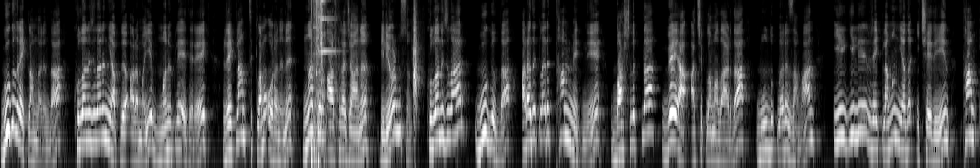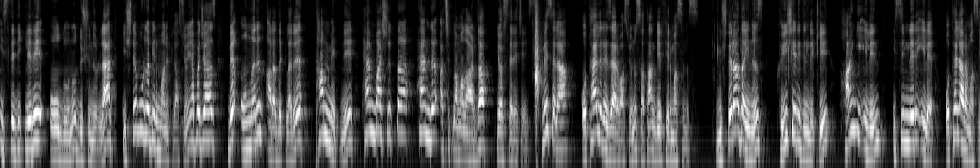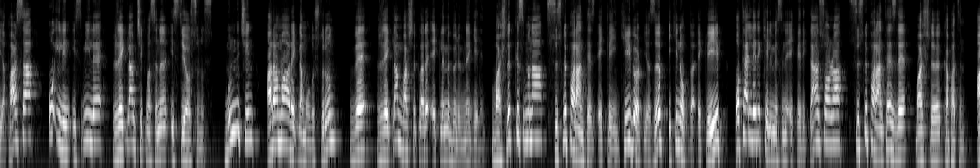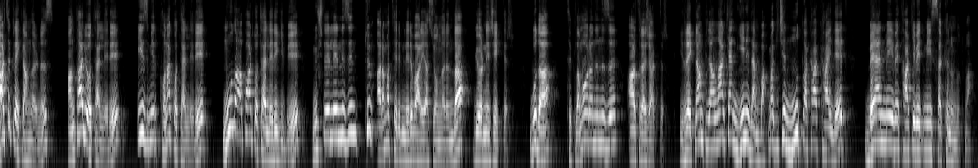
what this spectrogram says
Google reklamlarında kullanıcıların yaptığı aramayı manipüle ederek reklam tıklama oranını nasıl artıracağını biliyor musun? Kullanıcılar Google'da aradıkları tam metni başlıkta veya açıklamalarda buldukları zaman ilgili reklamın ya da içeriğin tam istedikleri olduğunu düşünürler. İşte burada bir manipülasyon yapacağız ve onların aradıkları tam metni hem başlıkta hem de açıklamalarda göstereceğiz. Mesela otel rezervasyonu satan bir firmasınız. Müşteri adayınız kıyı şeridindeki hangi ilin isimleri ile otel araması yaparsa o ilin ismiyle reklam çıkmasını istiyorsunuz. Bunun için arama reklam oluşturun ve reklam başlıkları ekleme bölümüne gelin. Başlık kısmına süslü parantez ekleyin. Keyword yazıp iki nokta ekleyip otelleri kelimesini ekledikten sonra süslü parantezle başlığı kapatın. Artık reklamlarınız Antalya otelleri, İzmir konak otelleri, Muğla apart otelleri gibi müşterilerinizin tüm arama terimleri varyasyonlarında görünecektir. Bu da tıklama oranınızı artıracaktır. Reklam planlarken yeniden bakmak için mutlaka kaydet, beğenmeyi ve takip etmeyi sakın unutma.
